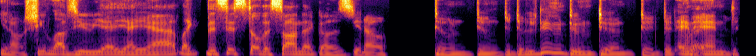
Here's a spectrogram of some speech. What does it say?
you know, she loves you, yeah, yeah, yeah. Like this is still the song that goes, you know, dun dun dun dun dun dun dun dun dun and Right. and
